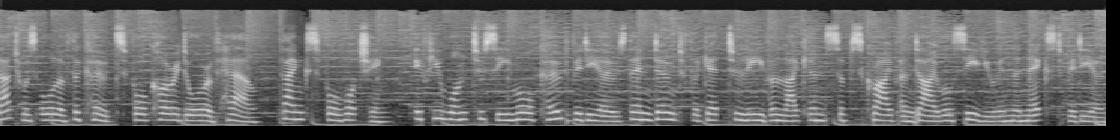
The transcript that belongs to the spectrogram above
That was all of the codes for Corridor of Hell. Thanks for watching. If you want to see more code videos then don't forget to leave a like and subscribe and I will see you in the next video.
